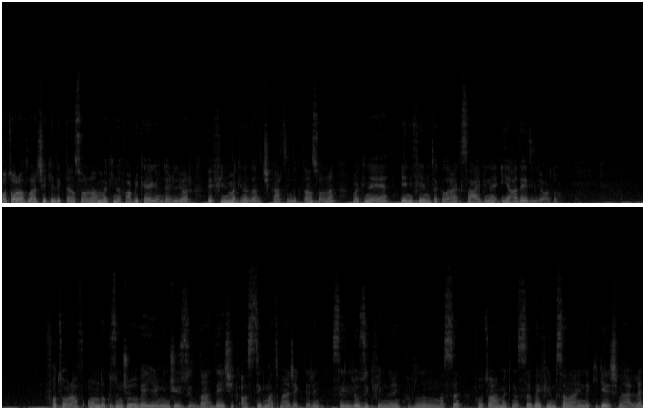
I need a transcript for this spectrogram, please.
Fotoğraflar çekildikten sonra makine fabrikaya gönderiliyor ve film makineden çıkartıldıktan sonra makineye yeni film takılarak sahibine iade ediliyordu. Fotoğraf 19. ve 20. yüzyılda değişik astigmat merceklerin, selülozik filmlerin kullanılması, fotoğraf makinesi ve film sanayindeki gelişmelerle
